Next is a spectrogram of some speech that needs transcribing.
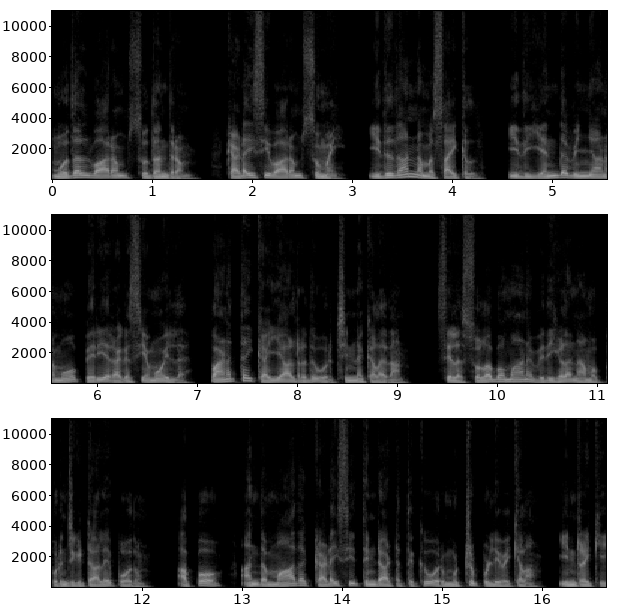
முதல் வாரம் சுதந்திரம் கடைசி வாரம் சுமை. இதுதான் நம்ம சைக்கிள். இது எந்த விஞ்ஞானமோ பெரிய ரகசியமோ இல்ல. பணத்தை கையாள்றது ஒரு சின்ன கலைதான் சில சுலபமான விதிகளை நாம புரிஞ்சுக்கிட்டாலே போதும். அப்போ அந்த மாத கடைசி திண்டாட்டத்துக்கு ஒரு முற்றுப்புள்ளி வைக்கலாம். இன்றைக்கு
